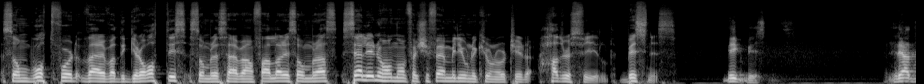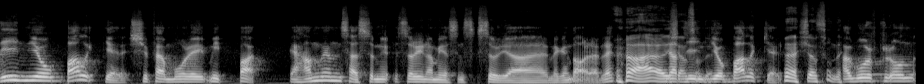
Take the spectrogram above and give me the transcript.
som Watford värvade gratis som reservanfallare i somras, säljer nu honom för 25 miljoner kronor till Huddersfield Business. Big business. Radinho Balker, 25-årig mittback. Är han en sån här surinamesisk sörja-legendar eller? Ja, det känns som det. Balker. Det känns som det. Han går från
